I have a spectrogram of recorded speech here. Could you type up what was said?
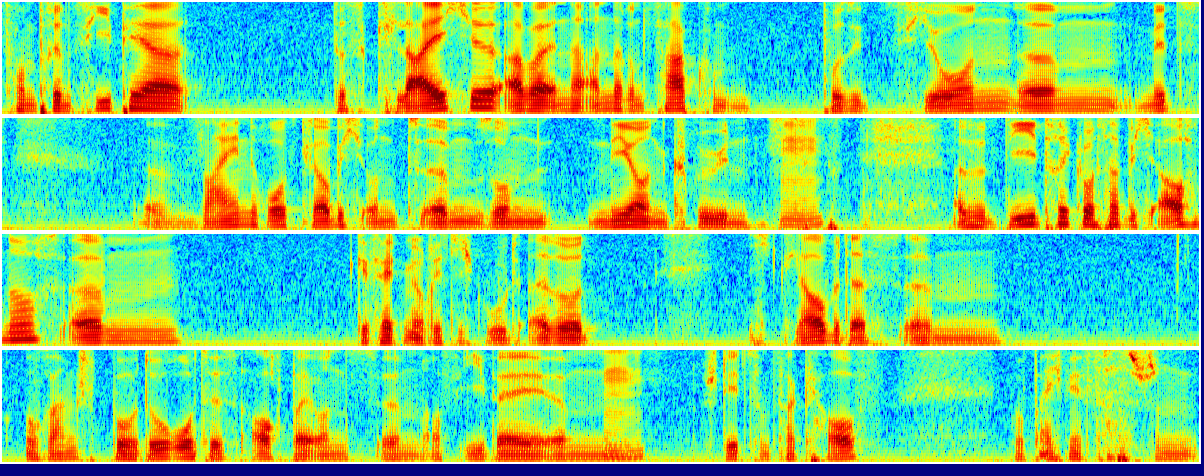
vom Prinzip her das gleiche, aber in einer anderen Farbkomposition ähm, mit äh, Weinrot, glaube ich, und ähm, so einem Neongrün. Mhm. Also die Trikots habe ich auch noch. Ähm, gefällt mir auch richtig gut. Also ich glaube, dass ähm, Orange Bordeaux ist auch bei uns ähm, auf Ebay ähm, Mhm. steht zum Verkauf. Wobei ich mir fast schon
